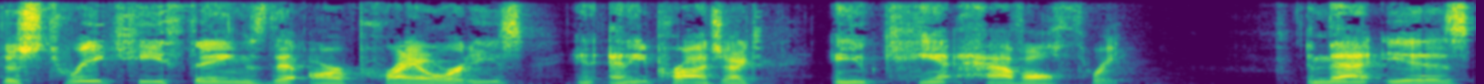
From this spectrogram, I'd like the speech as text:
There's three key things that are priorities in any project, and you can't have all three. And that is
